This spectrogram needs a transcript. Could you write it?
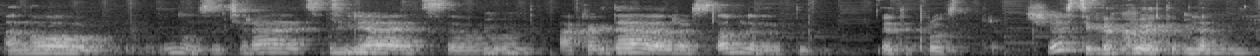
оно ну, затирается, теряется. Mm-hmm. Вот. А когда расслаблено, то это просто счастье какое-то, mm-hmm. да.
